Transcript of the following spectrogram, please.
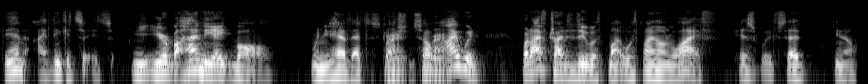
then I think it's it's you're behind the eight ball when you have that discussion. Right, so right. I would, what I've tried to do with my with my own wife is we've said, you know,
